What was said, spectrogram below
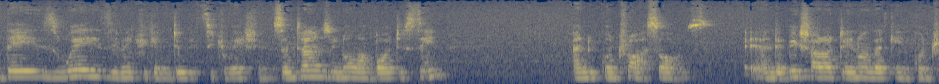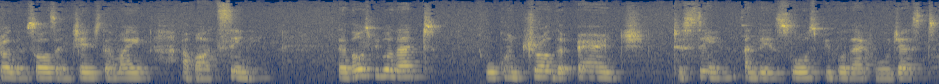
there's ways in which we can deal with situations. Sometimes we know we're about to sin and we control ourselves. And a big shout out to anyone that can control themselves and change their mind about sinning. There are those people that will control the urge to sin and there's those people that will just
